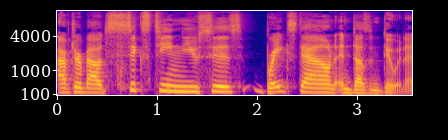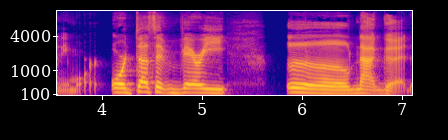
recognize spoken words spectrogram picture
after about 16 uses, breaks down and doesn't do it anymore, or does it very, uh, not good.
